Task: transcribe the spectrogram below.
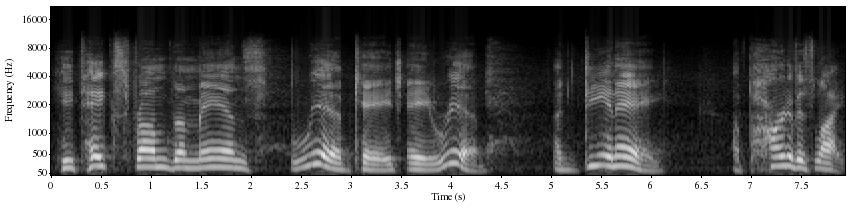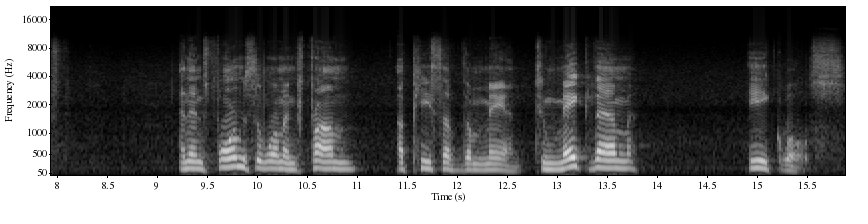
He takes from the man's rib cage a rib, a DNA, a part of his life, and then forms the woman from a piece of the man to make them equals.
